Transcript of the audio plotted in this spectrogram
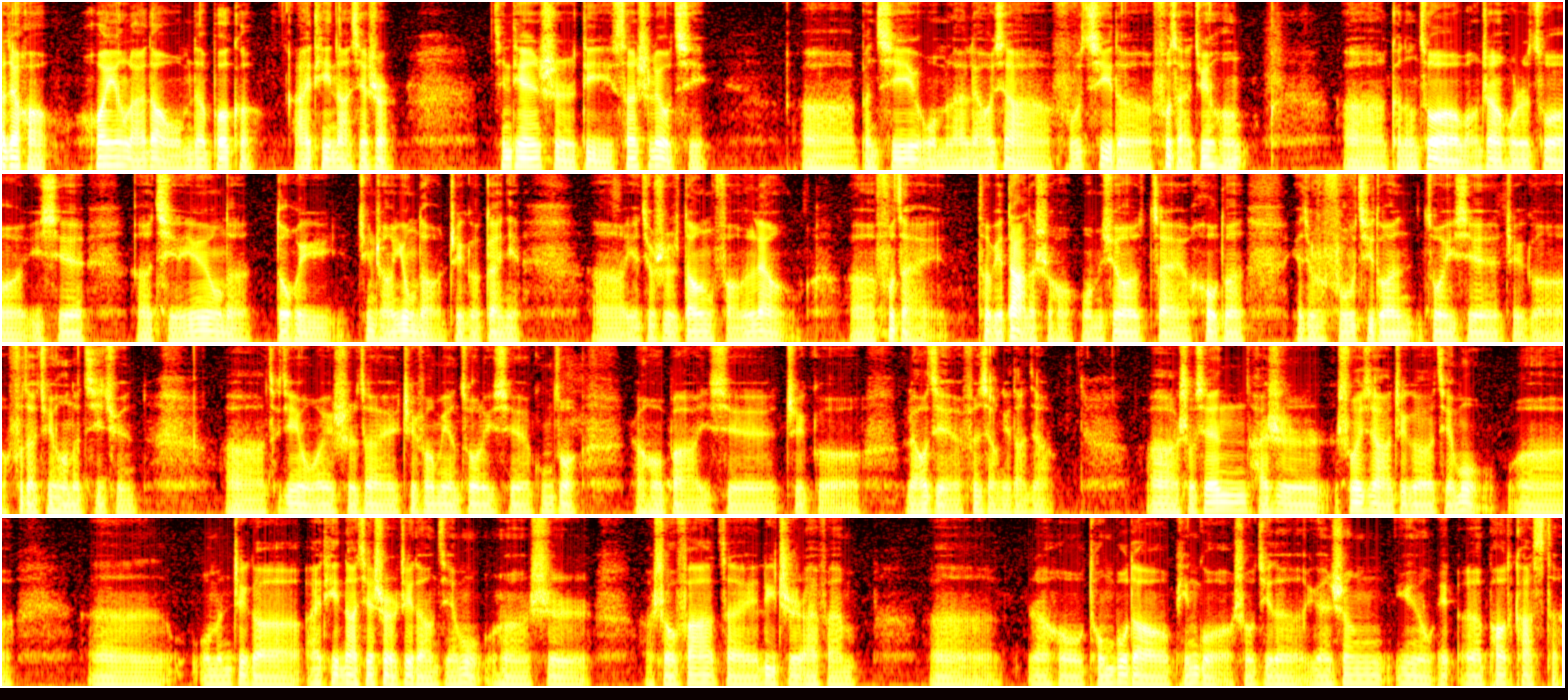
大家好，欢迎来到我们的播客《IT 那些事儿》。今天是第三十六期，呃，本期我们来聊一下服务器的负载均衡。呃，可能做网站或者做一些呃企业应用的，都会经常用到这个概念。呃，也就是当访问量呃负载特别大的时候，我们需要在后端，也就是服务器端做一些这个负载均衡的集群。呃，最近我也是在这方面做了一些工作，然后把一些这个了解分享给大家。呃，首先还是说一下这个节目，呃，呃，我们这个 IT 那些事儿这档节目，嗯，是首发在荔枝 FM，呃，然后同步到苹果手机的原生应用 A 呃 Podcast，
